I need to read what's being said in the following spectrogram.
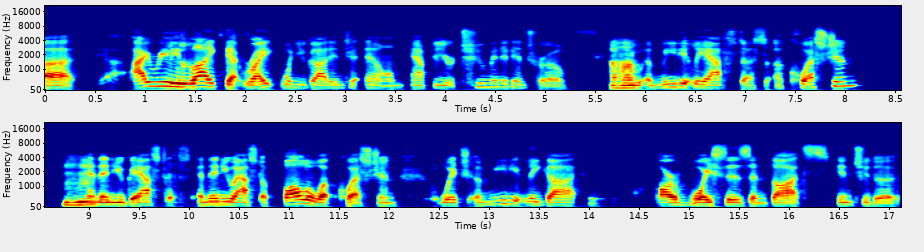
Uh, I really like that right when you got into Elm, after your two-minute intro, uh-huh. You immediately asked us a question, mm-hmm. and then you asked us, and then you asked a follow-up question, which immediately got our voices and thoughts into the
